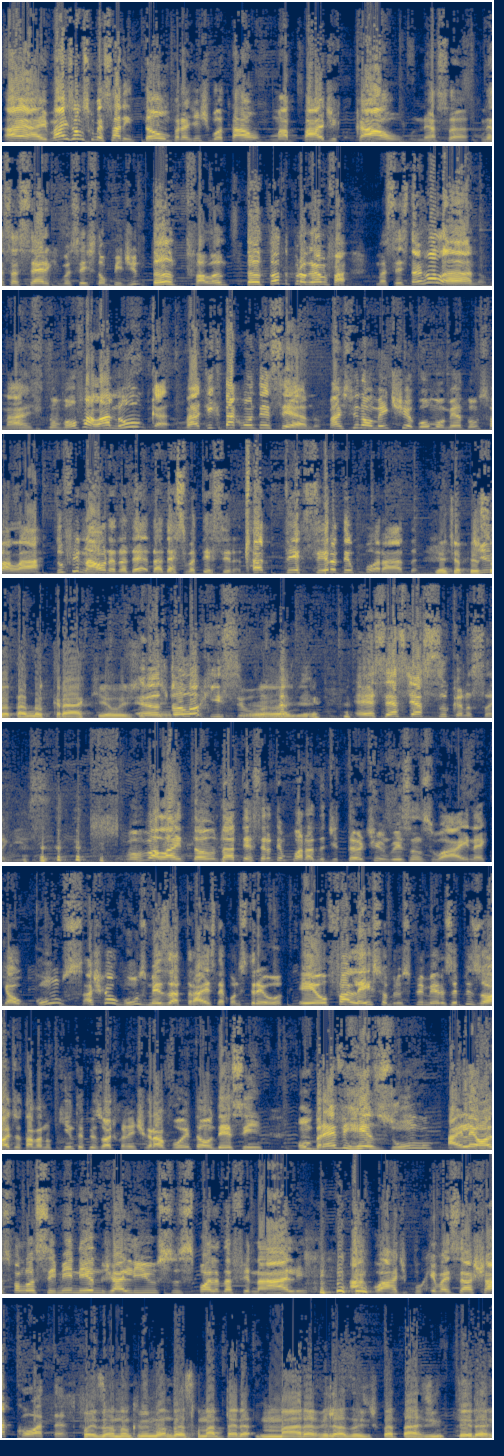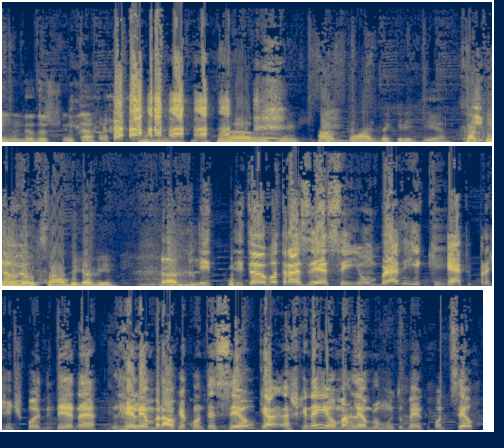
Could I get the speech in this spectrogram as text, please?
Ai, ai. Mas vamos começar então, pra gente botar uma pá de cal nessa, nessa série que vocês estão pedindo tanto, falando tanto. Todo programa fala, mas vocês estão enrolando, mas não vão falar nunca. Mas o que que tá acontecendo? Mas finalmente chegou o momento, vamos falar do final, né, da, de, da décima terceira, da terceira temporada. Gente, a pessoa tá no crack hoje. Eu gente. tô louquíssimo. Olha. É excesso de açúcar no sangue. isso. Vamos falar então da terceira temporada de 13 Reasons Why, né? Que alguns, acho que alguns meses atrás, né? Quando estreou, eu falei sobre os primeiros episódios. Eu tava no quinto episódio quando a gente gravou, então eu dei assim um breve resumo. Aí Leoz falou assim: Menino, já li os spoilers da finale. Aguarde porque vai ser a chacota. Pois eu não que me mandou essa matéria maravilhosa. A gente ficou a tarde inteira rindo do final. Amo, gente. Saudades daquele dia. Só quem Então viveu eu- sabe, Gabi. E- então eu vou trazer, assim, um breve recap pra gente poder, né, relembrar o que aconteceu, que a- acho que nem eu mais lembro muito bem o que aconteceu,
